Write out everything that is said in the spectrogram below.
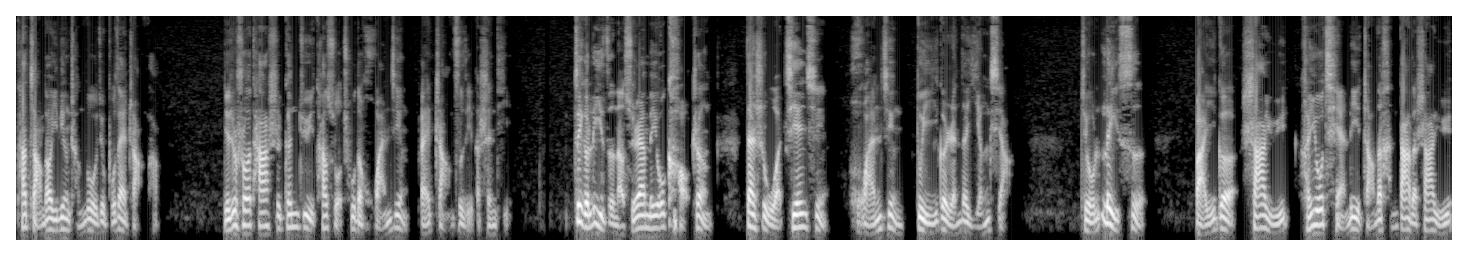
它长到一定程度就不再长了。也就是说，它是根据它所处的环境来长自己的身体。这个例子呢，虽然没有考证，但是我坚信环境对一个人的影响，就类似把一个鲨鱼很有潜力、长得很大的鲨鱼，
